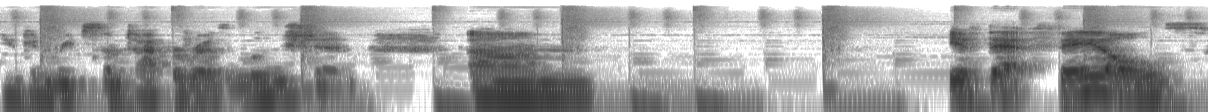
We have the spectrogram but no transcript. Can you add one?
you can reach some type of resolution. Um, if that fails,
